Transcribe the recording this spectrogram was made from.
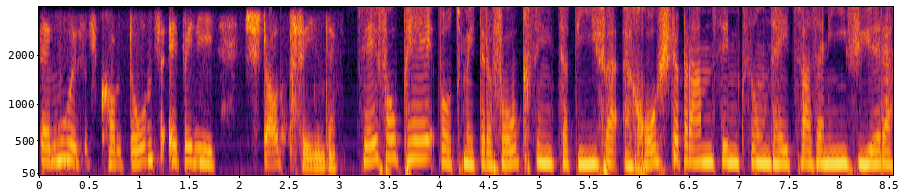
der muss auf Kantonsebene stattfinden. Die CVP will mit einer Volksinitiative eine Kostenbremse im Gesundheitswesen einführen.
